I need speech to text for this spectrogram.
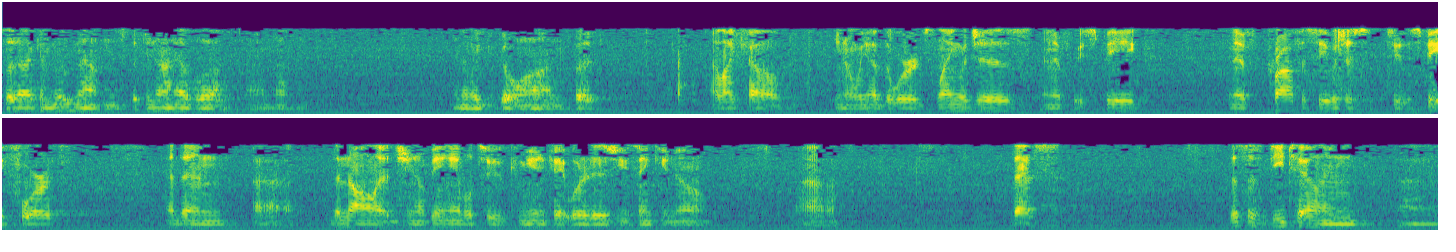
so that I can move mountains, but do not have love, I am nothing. And then we could go on, but How, you know, we have the words languages, and if we speak, and if prophecy, which is to speak forth, and then uh, the knowledge, you know, being able to communicate what it is you think you know. Uh, that's this is detailing uh,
